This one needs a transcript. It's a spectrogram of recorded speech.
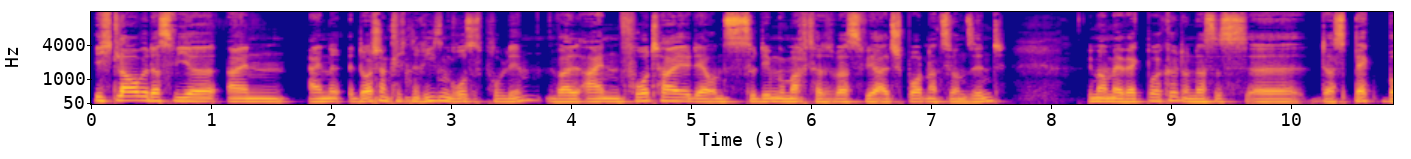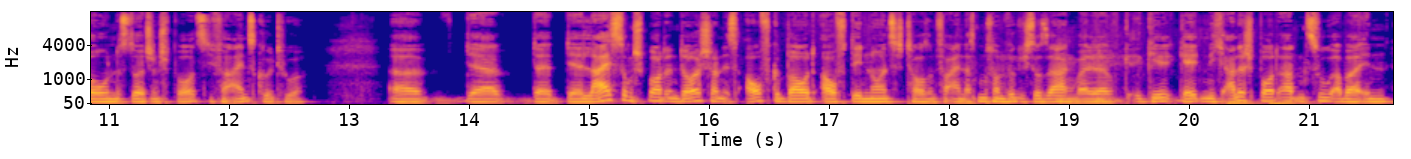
ich glaube, dass wir ein, ein Deutschland kriegt ein riesengroßes Problem, weil ein Vorteil, der uns zu dem gemacht hat, was wir als Sportnation sind, immer mehr wegbröckelt und das ist äh, das Backbone des deutschen Sports, die Vereinskultur. Äh, der, der, der Leistungssport in Deutschland ist aufgebaut auf den 90.000 Vereinen. Das muss man wirklich so sagen, weil da gel gelten nicht alle Sportarten zu, aber in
